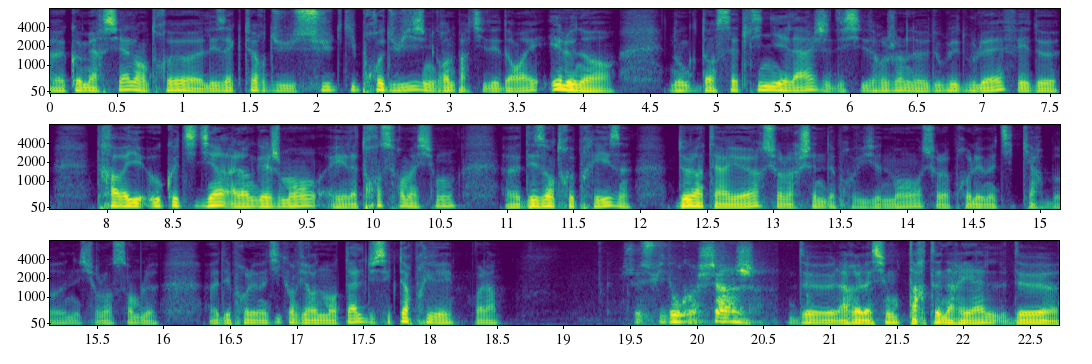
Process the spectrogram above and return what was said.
euh, commercial entre les acteurs du sud qui produisent une grande partie des denrées et le nord. Donc dans cette lignée-là, j'ai décidé de rejoindre le WWF et de travailler au quotidien à l'engagement et la transformation des entreprises de l'intérieur sur leur chaîne d'approvisionnement, sur la problématique carbone et sur l'ensemble des problématiques environnementales du secteur privé. Voilà. Je suis donc en charge de la relation partenariale de euh,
